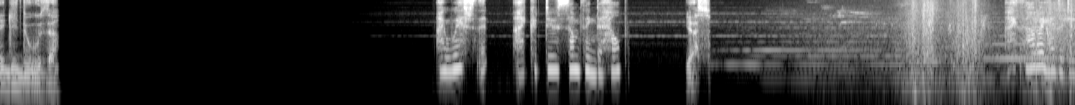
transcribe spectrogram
Peggy 12. I wish that I could do something to help. Yes. I thought I had to do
